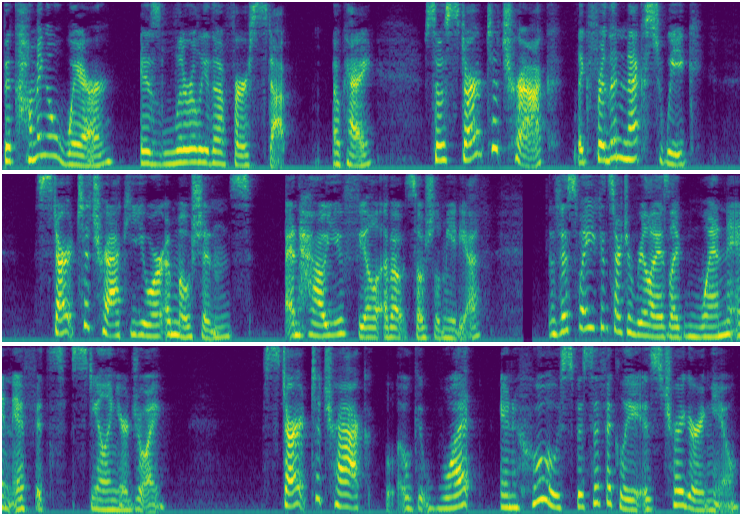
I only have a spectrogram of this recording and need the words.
Becoming aware is literally the first step, okay? So start to track, like for the next week, start to track your emotions and how you feel about social media. This way you can start to realize like when and if it's stealing your joy. Start to track what and who specifically is triggering you.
